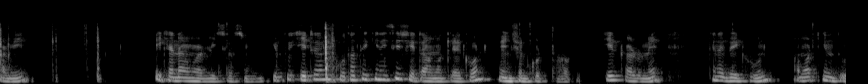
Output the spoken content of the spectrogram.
আমি এখানে আমার রিসার্চ কিন্তু এটা আমি কোথা থেকে নিছি সেটা আমাকে এখন মেনশন করতে হবে। এর কারণে এখানে দেখুন, আমার কিন্তু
